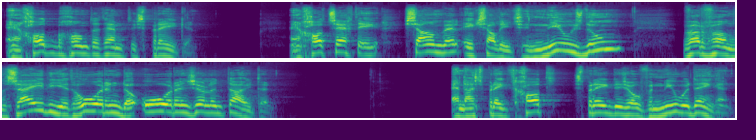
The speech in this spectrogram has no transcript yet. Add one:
En God begon tot hem te spreken. En God zegt, Samuel, ik zal iets nieuws doen, waarvan zij die het horen de oren zullen tuiten. En dan spreekt God, spreekt dus over nieuwe dingen.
